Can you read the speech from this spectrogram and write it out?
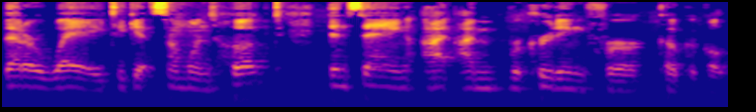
better way to get someone's hooked than saying I, i'm recruiting for coca-cola.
